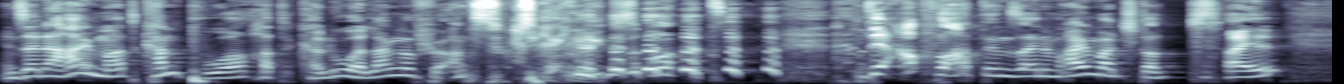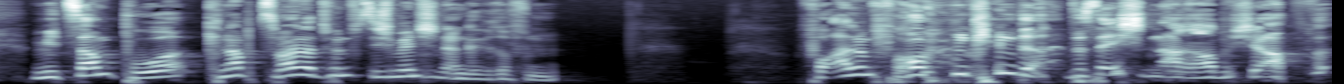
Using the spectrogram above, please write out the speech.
In seiner Heimat Kanpur hatte Kalur lange für Angst und Schrecken gesorgt. Der Affe hatte in seinem Heimatstadtteil Mizampur knapp 250 Menschen angegriffen. Vor allem Frauen und Kinder. Das ist echt ein arabischer Affe.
